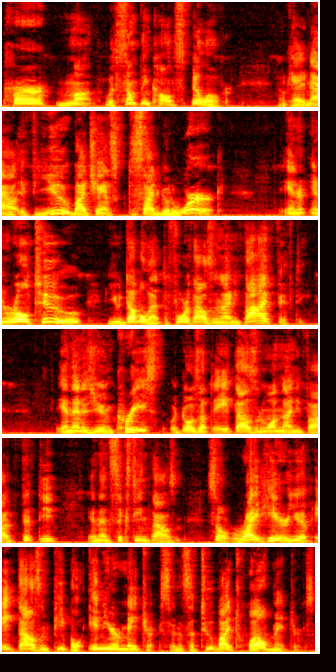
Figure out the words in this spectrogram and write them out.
per month with something called spillover. Okay, now if you by chance decide to go to work, in, in roll two, you double that to 4,095.50. And then as you increase, it goes up to 8,195.50 and then 16,000. So right here, you have 8,000 people in your matrix, and it's a 2 by 12 matrix.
